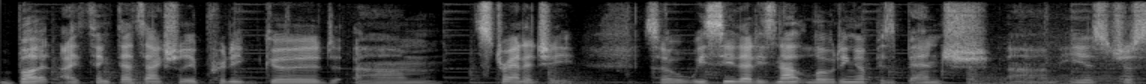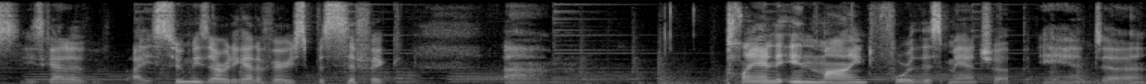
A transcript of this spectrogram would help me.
But I think that's actually a pretty good um, strategy. So we see that he's not loading up his bench. Um, he is just, he's got a, I assume he's already got a very specific um, plan in mind for this matchup. And uh,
